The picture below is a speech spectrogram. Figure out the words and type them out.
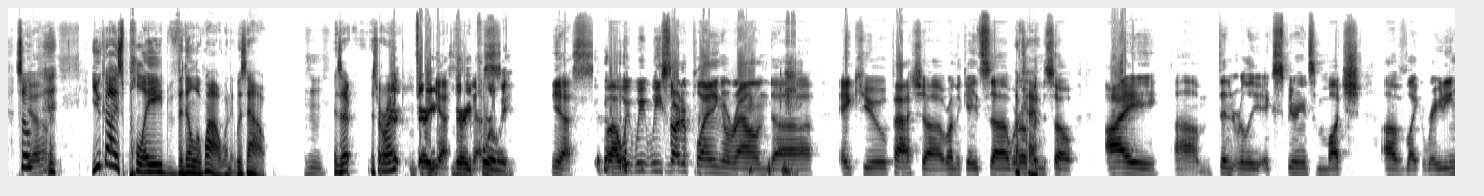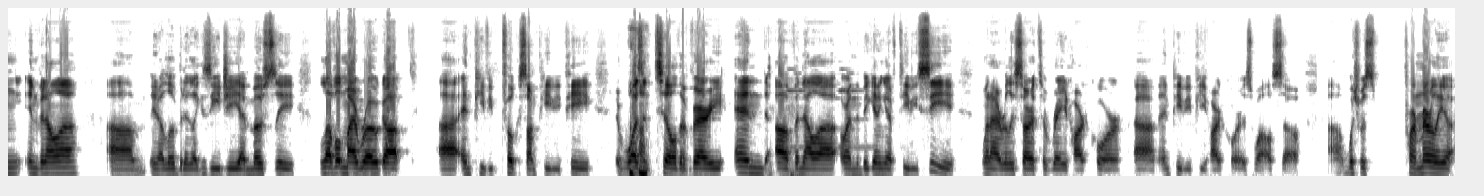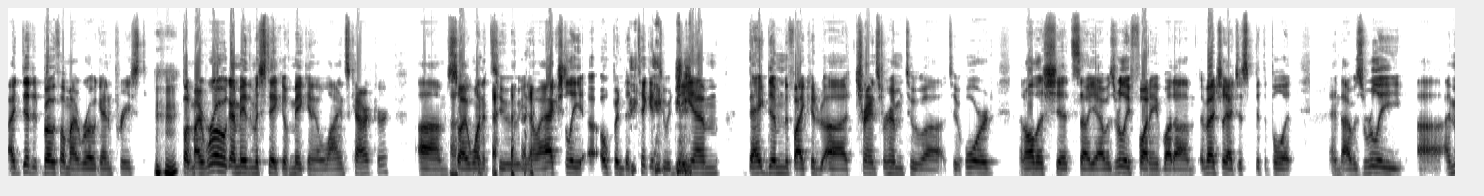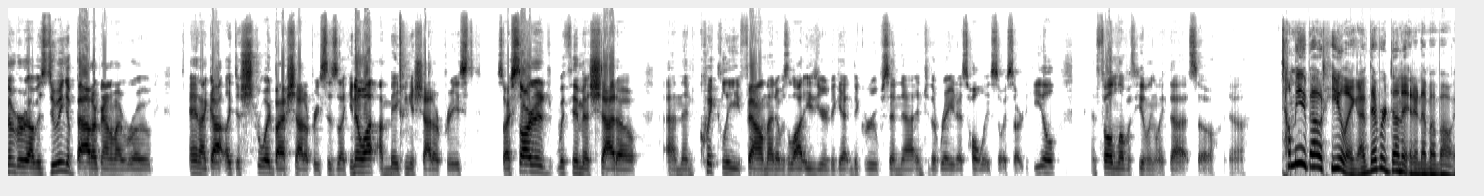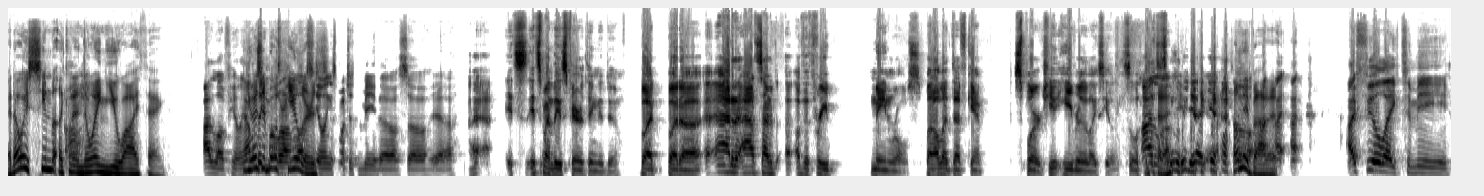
So Yeah. you guys played Vanilla WoW when it was out. Mhm. Is that is that right? very, Yes, very yes. poorly. Yes. Well, we, we, we started playing around uh, AQ patch, uh, Run the Gates uh, were Okay. open. So I um, didn't really experience much of like raiding in vanilla. Um, you know, a little bit of like ZG. I mostly leveled my rogue up uh, and PV focused on PvP. It wasn't till the very end of vanilla or in the beginning of TBC when I really started to raid hardcore uh, and PvP hardcore as well. So, uh, which was primarily I did it both on my rogue and priest. hmm But my rogue, I made the mistake of making an alliance character. Um, so I wanted to, you know, I actually uh, opened a ticket to a GM, begged him if I could uh, transfer him to uh, to Horde and all this shit. So yeah, it was really funny. But um, eventually, I just bit the bullet, and I was really. Uh, I remember I was doing a battleground on my rogue, and I got like destroyed by a shadow priest. Is like, you know what? I'm making a shadow priest. So I started with him as shadow, and then quickly found that it was a lot easier to get into groups and uh, into the raid as holy. So I started to heal and fell in love with healing like that. So yeah. Tell me about healing. I've never done it in an MMO. It always seemed like an Oh. annoying UI thing. I love healing. You I don't guys think are both Motorola loves healers. healing as much as me though. So yeah. I, I- it's it's my least favorite thing to do. But but uh, out outside of, of the three main roles, but I'll let Def Camp splurge. He, he really likes healing. So I love healing. yeah, yeah. yeah. Tell me about I, it. I, I, I feel like to me,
